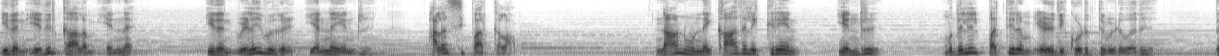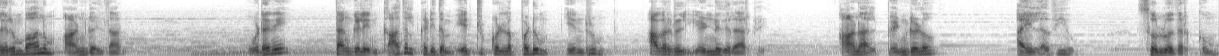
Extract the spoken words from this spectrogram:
இதன் எதிர்காலம் என்ன? இதன் விளைவுகள் என்ன என்று அலசி பார்க்கலாம். நான் உன்னை காதலிக்கிறேன் என்று முதலில் பத்திரம் எழுதி கொடுத்து விடுவது பெரும்பாலும் ஆண்கள்தான். உடனே தங்களின் காதல் கடிதம் ஏற்றுக்கொள்ளப்படும் என்றும் அவர்கள் எண்ணுகிறார்கள். ஆனால் பெண்களோ ஐ லவ் யூ சொல்வதற்கும்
